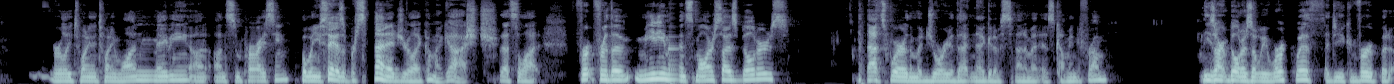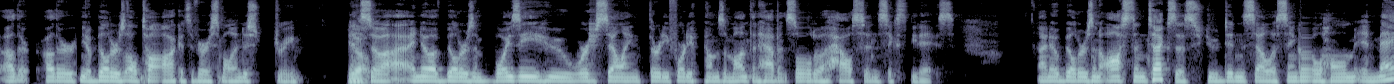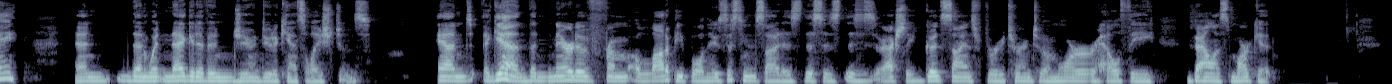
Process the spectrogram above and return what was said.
early 2021 maybe on, on some pricing. But when you say as a percentage you're like oh my gosh that's a lot. For for the medium and smaller size builders that's where the majority of that negative sentiment is coming from. These aren't builders that we work with that do convert but other other you know builders all talk. It's a very small industry and yeah. so I know of builders in Boise who were selling 30, 40 homes a month and haven't sold a house in 60 days. I know builders in Austin, Texas who didn't sell a single home in May and then went negative in June due to cancellations. And again, the narrative from a lot of people on the existing side is this is this is actually good signs for return to a more healthy, balanced market.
